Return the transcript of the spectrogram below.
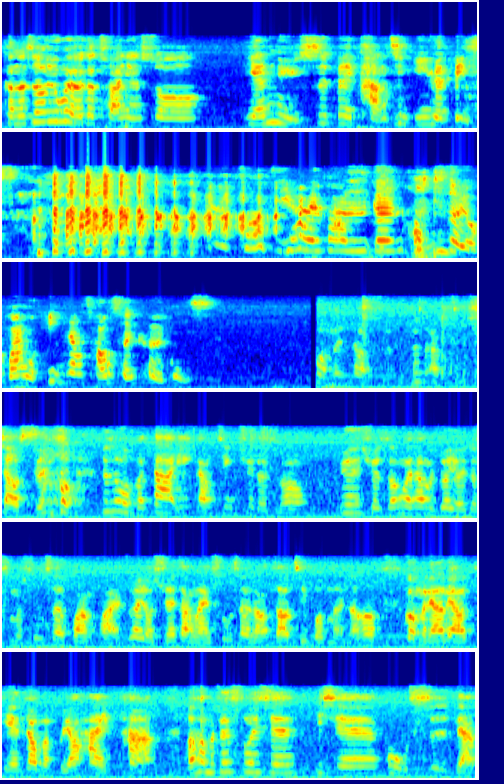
可能之后又会有一个传言说，严女士被扛进医院病死。超级害怕，就是跟红色有关，我印象超深刻的故事。我们小时就是小时候，就是我们大一刚进去的时候。因为学生会他们就有一个什么宿舍关怀，就会有学长来宿舍，然后召集我们，然后跟我们聊聊天，叫我们不要害怕，然后他们就会说一些一些故事这样，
